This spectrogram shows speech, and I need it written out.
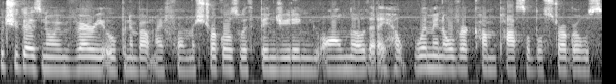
which you guys know I'm very open about my former struggles with binge eating. You all know that I help women overcome possible struggles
